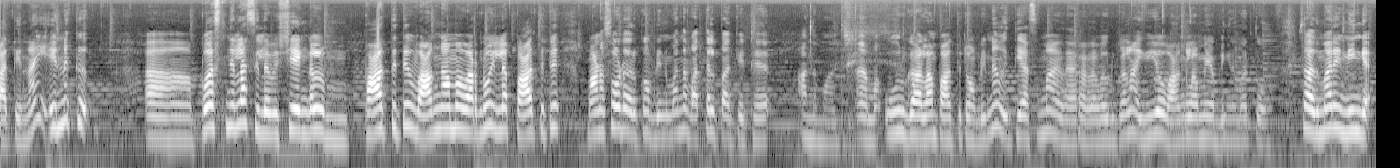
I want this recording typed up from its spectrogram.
பார்த்தீங்கன்னா எனக்கு பர்சனலாக சில விஷயங்கள் பார்த்துட்டு வாங்காம வரணும் இல்லை பார்த்துட்டு மனசோட இருக்கும் அப்படின்னு மாதிரி அந்த வத்தல் பாக்கெட்டு அந்த மாதிரி. ஆமாம் ஊறுகாலாம் பார்த்துட்டோம் அப்படின்னா வித்தியாசமாக வேற வேற ஊறுகாலாம் ஐயோ வாங்கலாமே அப்படிங்கிற மாதிரி தோணும். ஸோ அது மாதிரி நீங்கள்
